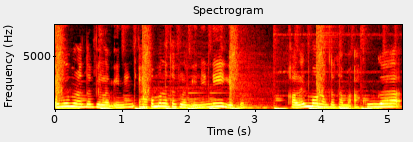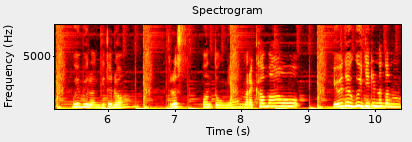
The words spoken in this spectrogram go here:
Eh gue mau nonton film ini eh aku mau nonton film ini nih gitu. Kalian mau nonton sama aku nggak? Gue bilang gitu dong. Terus untungnya mereka mau ya udah gue jadi nonton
